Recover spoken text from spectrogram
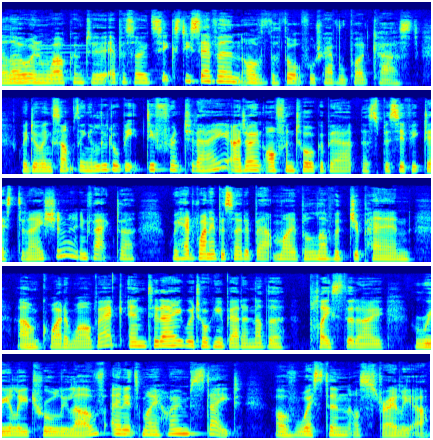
Hello and welcome to episode 67 of the Thoughtful Travel Podcast. We're doing something a little bit different today. I don't often talk about a specific destination. In fact, uh, we had one episode about my beloved Japan um, quite a while back, and today we're talking about another place that I really truly love, and it's my home state of Western Australia.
